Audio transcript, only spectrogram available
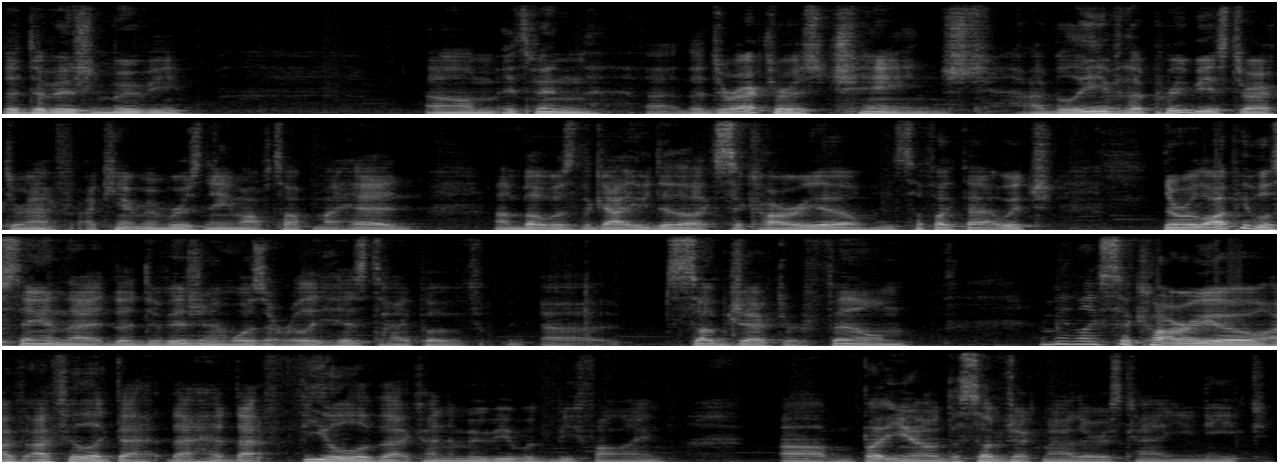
the Division movie. Um, it's been uh, the director has changed. I believe the previous director, I, I can't remember his name off the top of my head, um, but was the guy who did like Sicario and stuff like that, which there were a lot of people saying that the division wasn't really his type of uh, subject or film. I mean, like Sicario, I, I, feel like that that had that feel of that kind of movie would be fine. Um, but you know, the subject matter is kind of unique.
